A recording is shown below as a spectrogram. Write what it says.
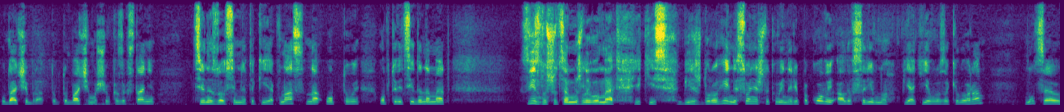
Удачі, брат. Тобто бачимо, що в Казахстані ціни зовсім не такі, як в нас на оптові, оптові ціни на мед. Звісно, що це можливо мед якийсь більш дорогий, не соняшниковий, не ріпаковий, але все рівно 5 євро за кілограм. Ну, це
